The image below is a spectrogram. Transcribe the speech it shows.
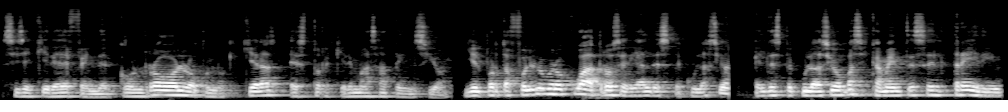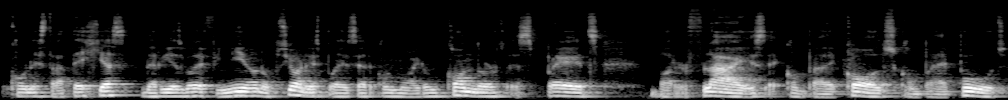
Si se quiere defender con rol o con lo que quieras, esto requiere más atención. Y el portafolio número 4 sería el de especulación. El de especulación básicamente es el trading con estrategias de riesgo definido en opciones, puede ser como Iron Condors, spreads, butterflies, eh, compra de calls, compra de puts,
